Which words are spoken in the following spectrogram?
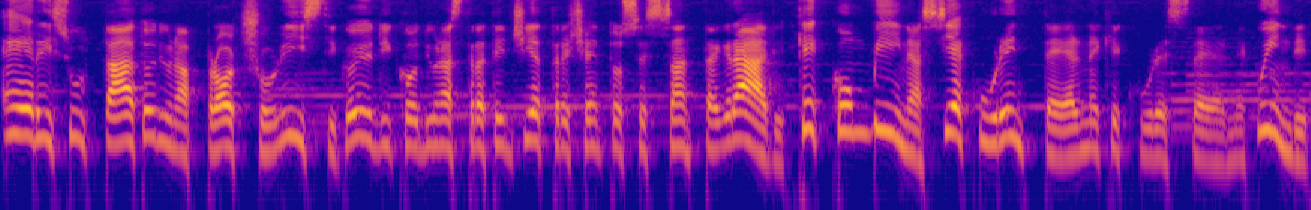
è il risultato di un approccio olistico, io dico di una strategia a 360 gradi, che combina sia cure interne che cure esterne. Quindi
